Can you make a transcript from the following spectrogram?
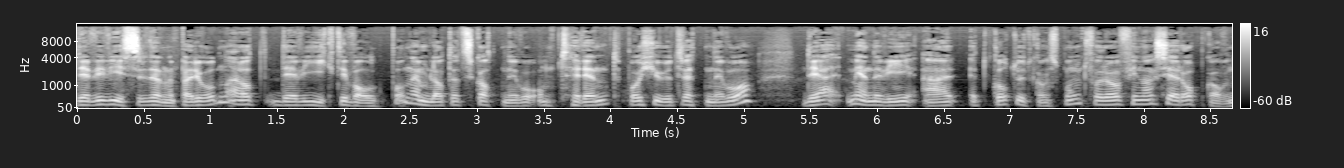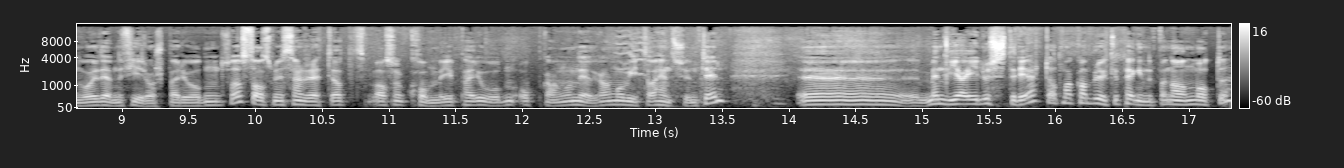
Det vi viser i denne perioden, er at det vi gikk til valg på, nemlig at et skattenivå omtrent på 2013-nivå, det mener vi er et godt utgangspunkt for å finansiere oppgavene våre i denne fireårsperioden. Så har statsministeren rett i at hva som kommer i perioden oppgang og nedgang, må vi ta hensyn til. Eh, men vi har illustrert at man kan bruke pengene på en annen måte.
